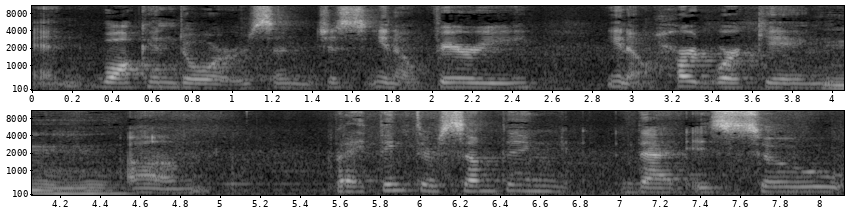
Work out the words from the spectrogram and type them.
and walk indoors and just you know very you know hardworking. Mm-hmm. Um, but I think there's something that is so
